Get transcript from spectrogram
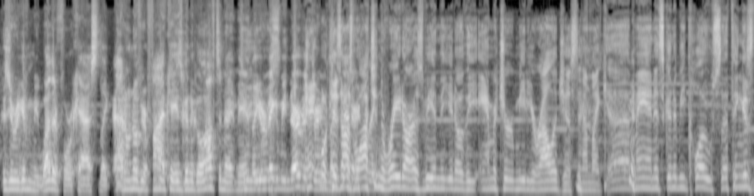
Because you were giving me weather forecast, like I don't know if your 5K is going to go off tonight, man. Dude, like you were making me nervous well, because I was watching Like, the radar as being the you know the amateur meteorologist, and I'm like, uh, man, it's gonna be close. That thing is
